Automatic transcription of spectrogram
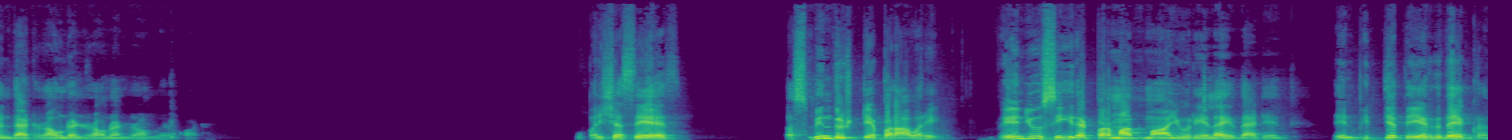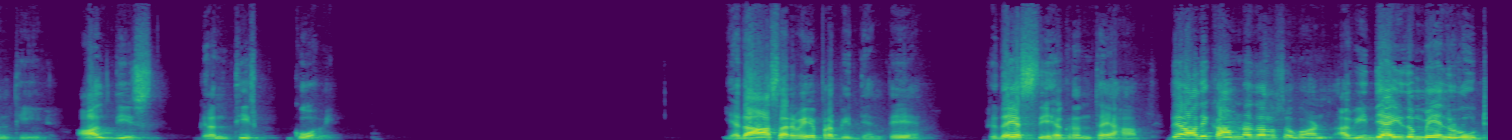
in that round and round and round Upanishad से तस्मिन दृष्टे परावरे वेन यू सी दैट परमात्मा you realize that is then vidyate hridaya granthi. All these granthis go away. यदा सर्वे प्रभिद्यन्ते हृदय से ग्रंथय then all the kamnas are also gone. Avidya is the main root.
